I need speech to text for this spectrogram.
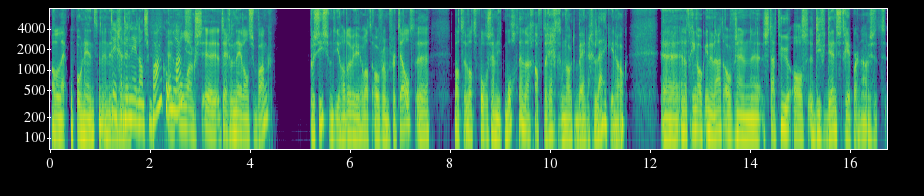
allerlei opponenten. En, tegen de eh, Nederlandse bank onlangs? onlangs uh, tegen de Nederlandse bank. Precies, want die hadden weer wat over hem verteld. Wat, wat volgens hem niet mocht. En daar gaf de rechter hem notabene gelijk in ook. En dat ging ook inderdaad over zijn statuur als dividendstripper. Nou is het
